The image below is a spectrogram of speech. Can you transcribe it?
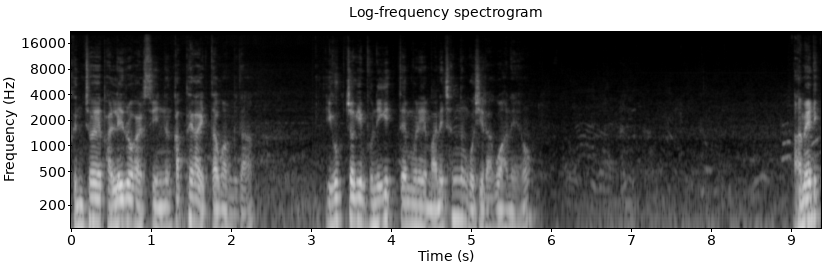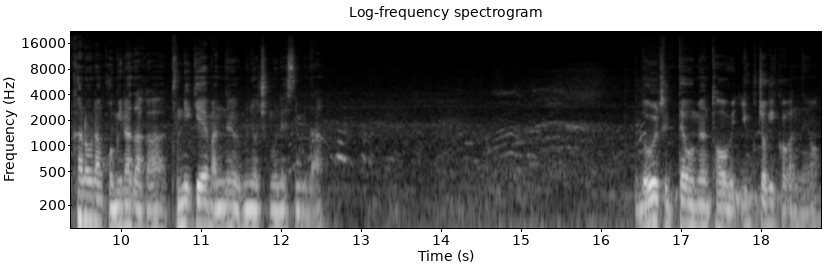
근처에 발리로 갈 수 있는 카페가 있다고 합니다. 이국적인 분위기 때문에 많이 찾는 곳이라고 하네요. 아메리카노랑 고민하다가 분위기에 맞는 음료 주문했습니다. 노을 질 때 오면 더 이국적일 것 같네요.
